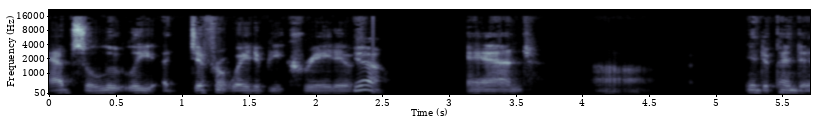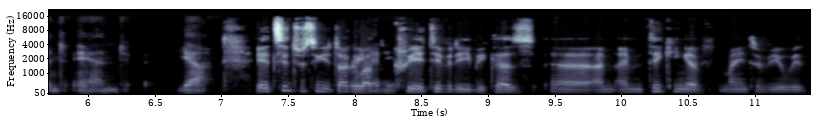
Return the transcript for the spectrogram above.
absolutely a different way to be creative. Yeah. And uh, independent and yeah. It's interesting you talk Great about idea. creativity because uh, I'm, I'm thinking of my interview with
